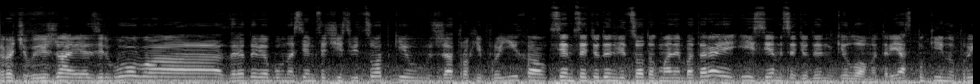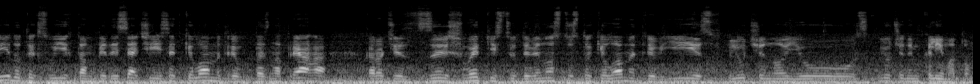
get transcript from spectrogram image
Коротше, виїжджаю я зі Львова, зарядив я був на 76%, вже трохи проїхав. 71% в мене батареї і 71 кілометр. Я спокійно проїду тих своїх там 50-60 кілометрів без напряга. Коротше, з швидкістю 90-100 кілометрів і з включеною з включеним кліматом.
